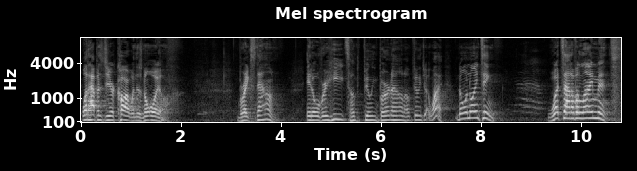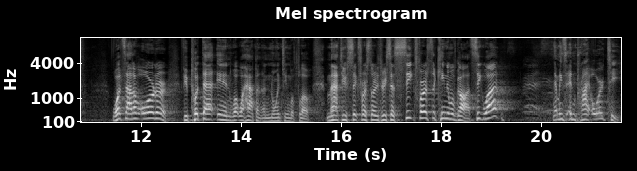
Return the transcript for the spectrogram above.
What happens to your car when there's no oil? Breaks down. It overheats. I'm feeling burnout. I'm feeling. Why? No anointing. What's out of alignment? What's out of order? If you put that in, what will happen? Anointing will flow. Matthew 6, verse 33 says, Seek first the kingdom of God. Seek what? First. That means in priority.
